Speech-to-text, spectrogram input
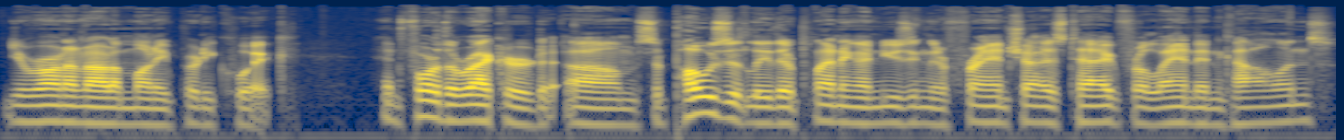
you're running out of money pretty quick. And for the record, um, supposedly they're planning on using their franchise tag for Landon Collins.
